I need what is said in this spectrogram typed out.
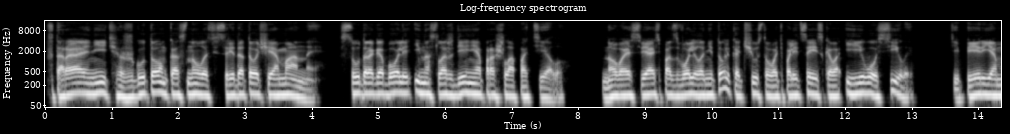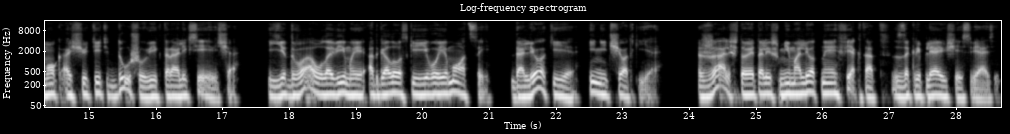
Вторая нить жгутом коснулась средоточия манны. Судорога боли и наслаждения прошла по телу. Новая связь позволила не только чувствовать полицейского и его силы. Теперь я мог ощутить душу Виктора Алексеевича. Едва уловимые отголоски его эмоций, далекие и нечеткие. Жаль, что это лишь мимолетный эффект от закрепляющей связи.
